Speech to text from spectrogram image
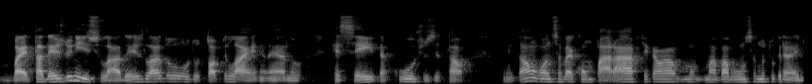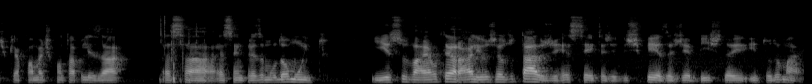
vai estar tá desde o início lá, desde lá do, do top line, né, no receita, custos e tal. Então, quando você vai comparar, fica uma, uma bagunça muito grande, porque a forma de contabilizar essa, essa empresa mudou muito. E isso vai alterar ali os resultados de receitas, de despesas, de EBITDA e, e tudo mais.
